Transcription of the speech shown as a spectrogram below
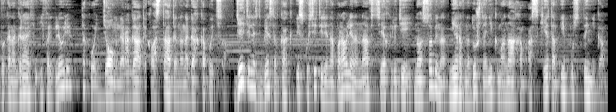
в иконографии и фольклоре такой – темный, рогатый, хвостатый, на ногах копытца. Деятельность бесов как искусителей направлена на всех людей, но особенно неравнодушны они к монахам, аскетам и пустынникам.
